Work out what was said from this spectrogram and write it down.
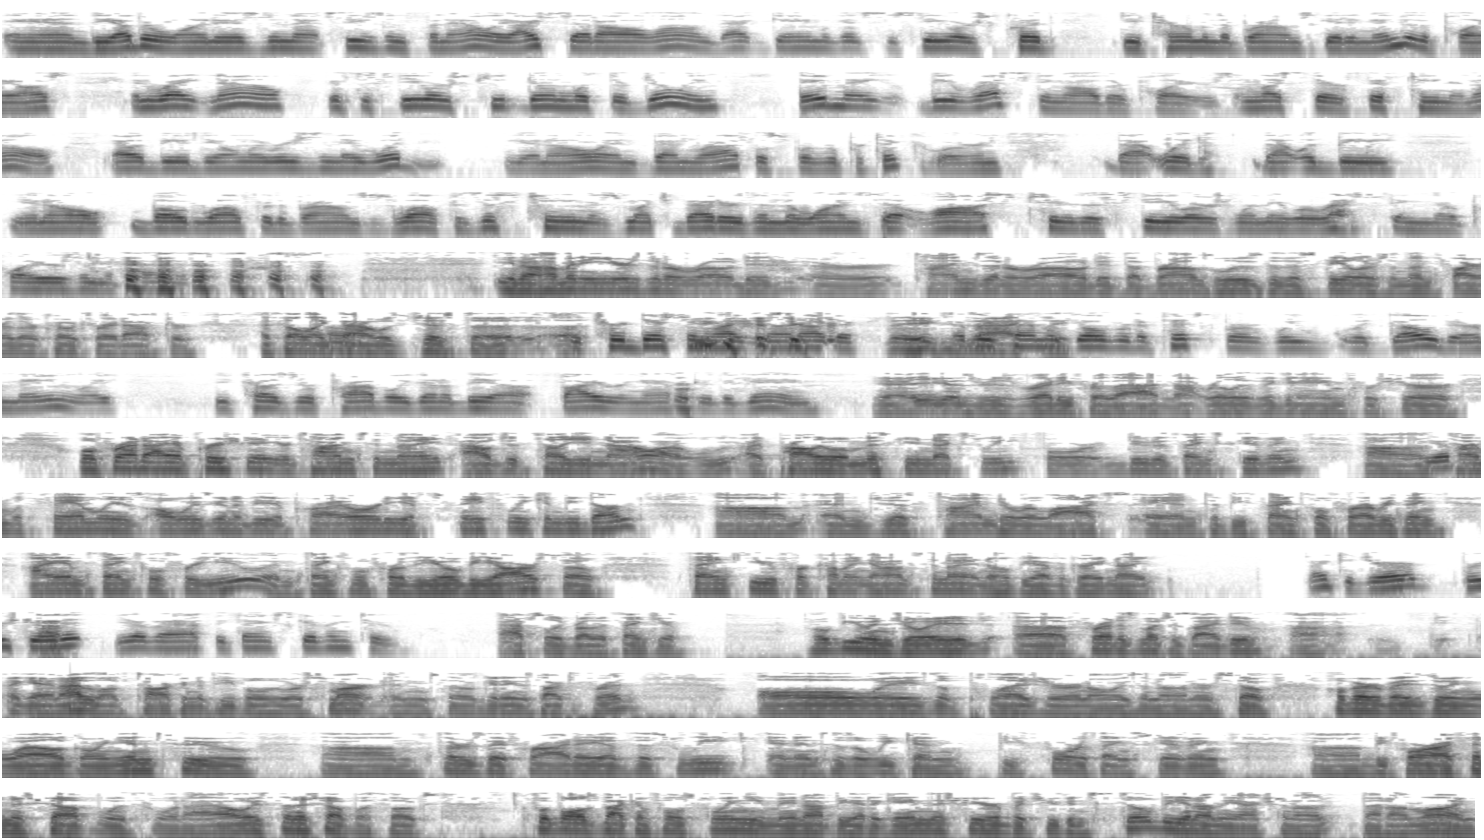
And the other one is in that season finale. I said all along that game against the Steelers could determine the Browns getting into the playoffs. And right now, if the Steelers keep doing what they're doing, they may be resting all their players unless they're 15 and 0. That would be the only reason they wouldn't, you know. And Ben Roethlisberger, particular, and that would that would be you know, bode well for the Browns as well because this team is much better than the ones that lost to the Steelers when they were resting their players in the past. you know, how many years in a row did, or times in a row did the Browns lose to the Steelers and then fire their coach right after? I felt like oh, that was just a, a, a tradition like none other. Exactly. Every time we go over to Pittsburgh, we would go there mainly because there's probably going to be a firing after the game. Yeah, you guys are just ready for that. Not really the game for sure. Well, Fred, I appreciate your time tonight. I'll just tell you now, I, I probably will miss you next week for due to Thanksgiving. Uh, yep. Time with family is always going to be a priority if safely can be done, um, and just time to relax and to be thankful for everything. I am thankful for you and thankful for the OBR. So, thank you for coming on tonight, and I hope you have a great night. Thank you, Jared. Appreciate uh, it. You have a happy Thanksgiving too. Absolutely, brother. Thank you. Hope you enjoyed uh, Fred as much as I do. Uh, again, I love talking to people who are smart, and so getting to talk to Fred, always a pleasure and always an honor. So hope everybody's doing well going into um, Thursday, Friday of this week, and into the weekend before Thanksgiving. Uh, before I finish up with what I always finish up with, folks, football is back in full swing. You may not be at a game this year, but you can still be in on the action on Bet Online.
